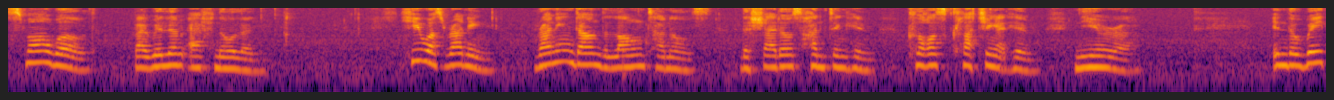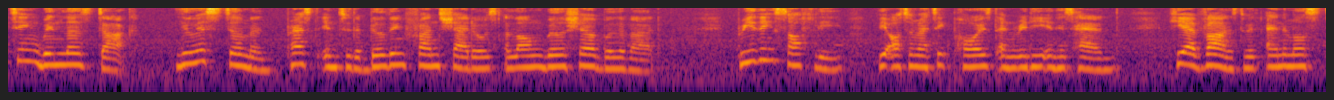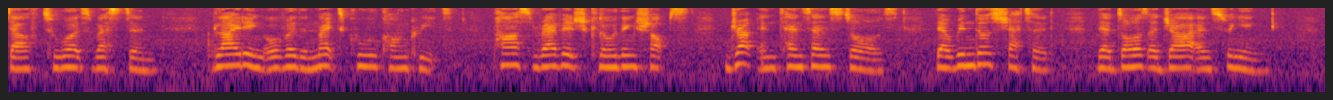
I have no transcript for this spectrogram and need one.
Small World by William F. Nolan. He was running, running down the long tunnels, the shadows hunting him, claws clutching at him, nearer. In the waiting windless dark, Lewis Stillman pressed into the building front shadows along Wilshire Boulevard. Breathing softly, the automatic poised and ready in his hand, he advanced with animal stealth towards Western gliding over the night-cool concrete, past ravaged clothing shops, drug and ten cent stores, their windows shattered, their doors ajar and swinging.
